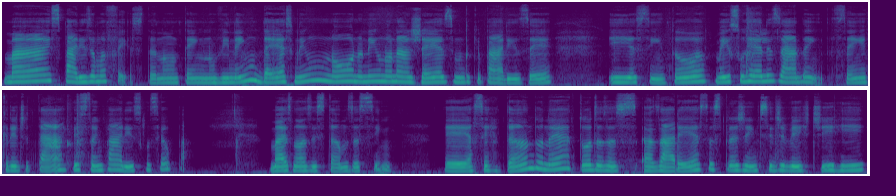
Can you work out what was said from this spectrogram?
Mas Paris é uma festa, não tem, não vi nenhum décimo, nenhum nono, nenhum nonagésimo do que Paris é. E assim, tô meio surrealizada ainda, sem acreditar que estou em Paris com seu pai. Mas nós estamos assim, é, acertando, né, todas as, as arestas para a gente se divertir, rir,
